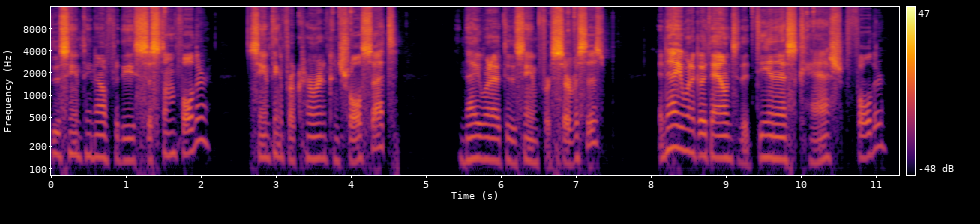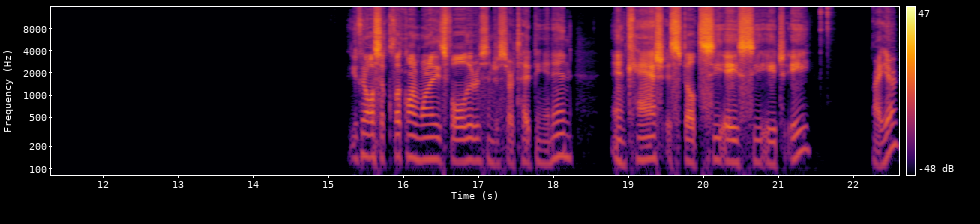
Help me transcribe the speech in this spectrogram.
Do the same thing now for the system folder. Same thing for current control set. Now you want to do the same for services. And now you want to go down to the DNS cache folder. You can also click on one of these folders and just start typing it in. And cache is spelled C-A-C-H-E right here.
